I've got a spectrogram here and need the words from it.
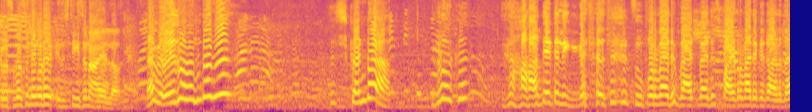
ക്രിസ്മസിന്റെ കൂടെ സീസൺ ആയല്ലോ. ഏ, വേദു അതെന്തത് കണ്ട? ഇത് നോക്ക്. ആദ്യമായിട്ടല്ലേ ഇങ്ങനത്തെ സൂപ്പർമാനും ബാറ്റ്മാനും സ്പൈഡർമാനും ഒക്കെ കാണുന്നത്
